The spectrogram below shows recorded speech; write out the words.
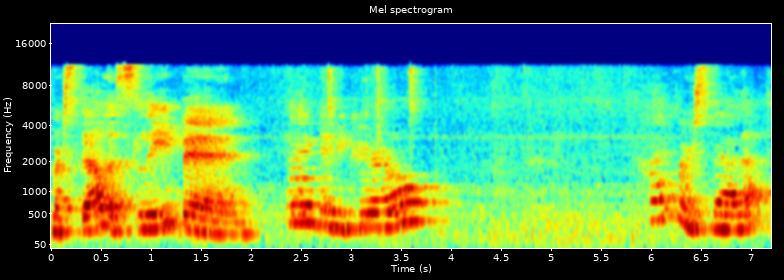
Marcella's sleeping. Hi, baby girl. Hi, Marcella.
